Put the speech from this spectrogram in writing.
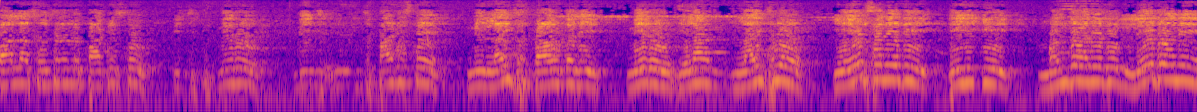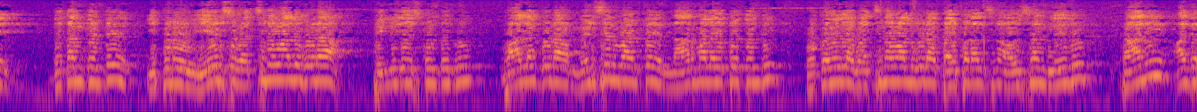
వాళ్ళ సూచనలు పాటిస్తూ మీరు మీ పాటిస్తే మీ లైఫ్ బాగుంటుంది. మీరు ఇలా లైఫ్లో ఎయిడ్స్ అనేది దీనికి మందు అనేది లేదు అనే గతం కంటే ఇప్పుడు ఎయిడ్స్ వచ్చిన వాళ్ళు కూడా పెళ్ళి చేసుకుంటున్నారు. వాళ్ళకు కూడా మెడిసిన్ వాడితే నార్మల్ అయిపోతుంది. ఒకవేళ వచ్చిన వాళ్ళు కూడా భయపడాల్సిన అవసరం లేదు. కానీ అది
